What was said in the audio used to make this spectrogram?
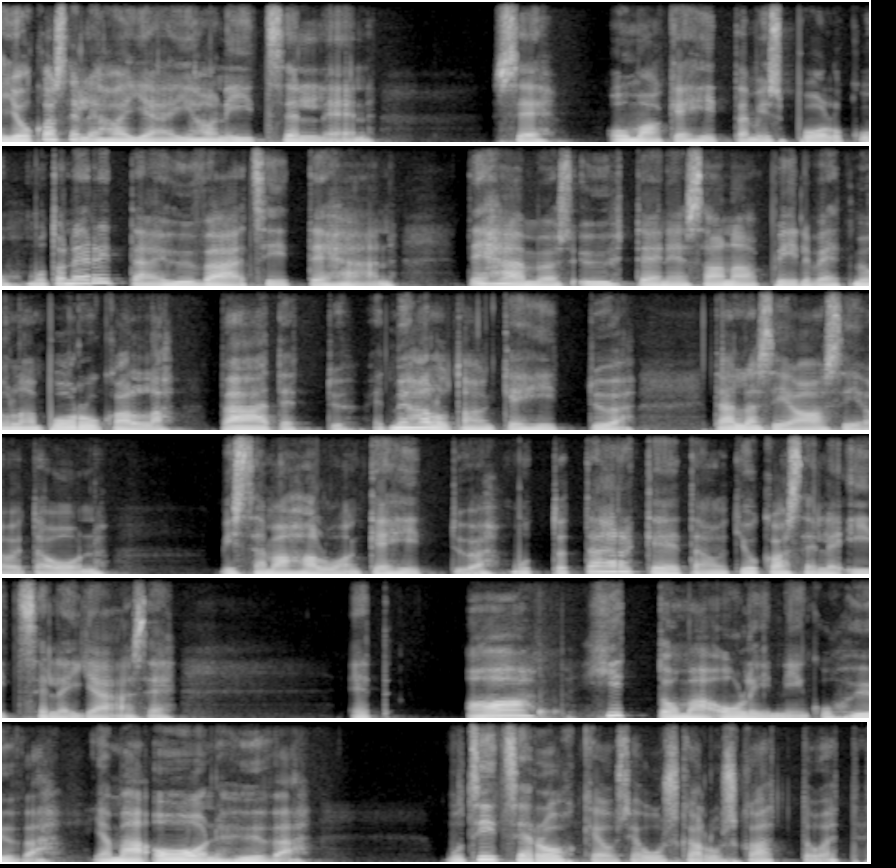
Jokaisellehan jää ihan itselleen se oma kehittämispolku, mutta on erittäin hyvä, että siitä tehdään, tehdään myös yhteinen sanapilvi, että me ollaan porukalla päätetty, että me halutaan kehittyä, tällaisia asioita on missä mä haluan kehittyä. Mutta tärkeää on, että jokaiselle itselle jää se, että a, hitto mä olin niin kuin hyvä ja mä oon hyvä, mutta sitten se rohkeus ja uskallus katsoa, että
